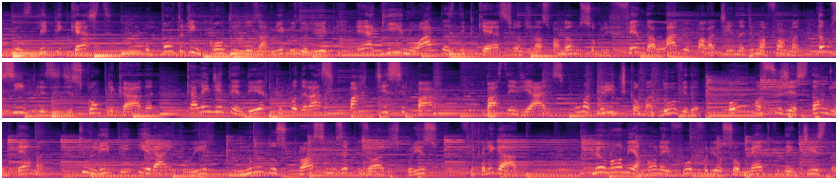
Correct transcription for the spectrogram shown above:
Atlas Lipcast, o ponto de encontro dos amigos do Lip. É aqui no Atlas Lipcast onde nós falamos sobre fenda lábio-palatina de uma forma tão simples e descomplicada que além de entender, tu poderás participar. Basta enviares uma crítica, uma dúvida ou uma sugestão de um tema que o Lip irá incluir num dos próximos episódios, por isso, fica ligado. Meu nome é Rony Furfur e eu sou médico dentista.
